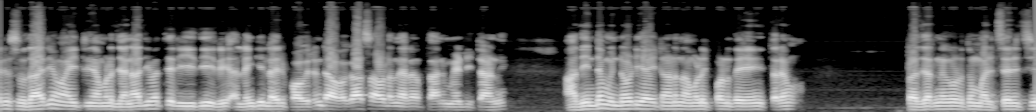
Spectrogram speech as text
ഒരു സുതാര്യമായിട്ട് നമ്മുടെ ജനാധിപത്യ രീതിയിൽ അല്ലെങ്കിൽ ഒരു പൗരന്റെ അവകാശം അവിടെ നിലനിർത്താൻ വേണ്ടിയിട്ടാണ് അതിന്റെ മുന്നോടിയായിട്ടാണ് നമ്മളിപ്പോൾ ഇപ്പോൾ ഇത്തരം പ്രചരണം കൊടുത്ത് മത്സരിച്ച്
